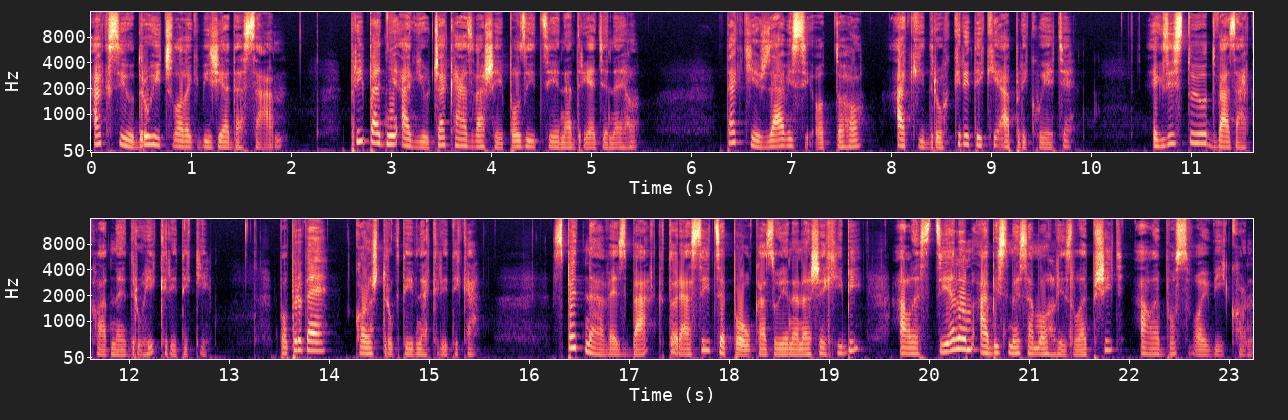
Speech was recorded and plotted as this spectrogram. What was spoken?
ak si ju druhý človek vyžiada sám. Prípadne ak ju čaká z vašej pozície nadriadeného taktiež závisí od toho, aký druh kritiky aplikujete. Existujú dva základné druhy kritiky. Poprvé, konštruktívna kritika. Spätná väzba, ktorá síce poukazuje na naše chyby, ale s cieľom, aby sme sa mohli zlepšiť alebo svoj výkon.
